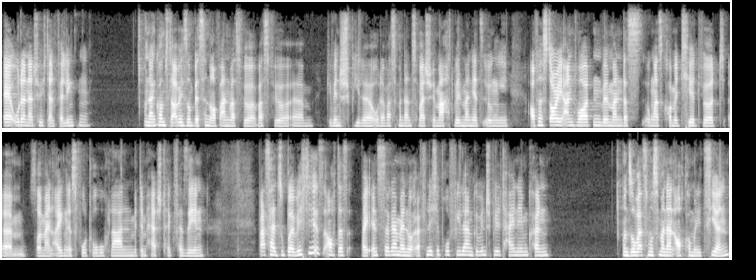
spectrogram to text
Äh, oder natürlich dann verlinken. Und dann kommt es, glaube ich, so ein bisschen drauf an, was für, was für ähm, Gewinnspiele oder was man dann zum Beispiel macht. Will man jetzt irgendwie auf eine Story antworten? Will man, dass irgendwas kommentiert wird? Ähm, soll man ein eigenes Foto hochladen mit dem Hashtag versehen? Was halt super wichtig ist, auch dass bei Instagram ja nur öffentliche Profile am Gewinnspiel teilnehmen können. Und sowas muss man dann auch kommunizieren.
